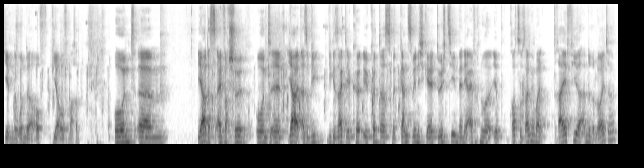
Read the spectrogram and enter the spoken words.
jedem eine Runde auf Bier aufmachen. Und ähm, ja, das ist einfach schön. Und äh, ja, also wie, wie gesagt, ihr könnt, ihr könnt das mit ganz wenig Geld durchziehen, wenn ihr einfach nur, ihr braucht so, sagen wir mal, drei, vier andere Leute,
